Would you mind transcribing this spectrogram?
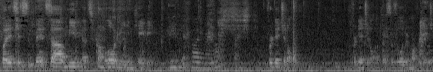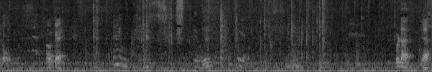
But it's it's it's uh, medium. It's from low to medium kV for digital. For digital. Okay, so it's a little bit more for digital. Okay. We're done. Yeah.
